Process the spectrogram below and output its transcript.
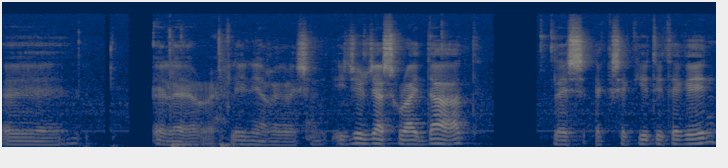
uh, LR, linear regression. If you just write that, let's execute it again.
